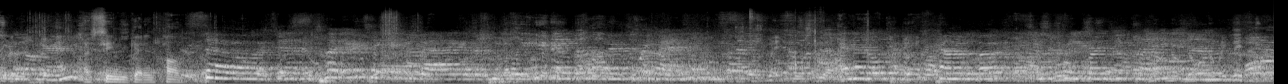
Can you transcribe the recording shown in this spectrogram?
the. I've seen you getting pumped. So just put your ticket in the bag of the people you think will learn to win. And then we'll count on the votes, and the 24 to keep playing, and then... Uh,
